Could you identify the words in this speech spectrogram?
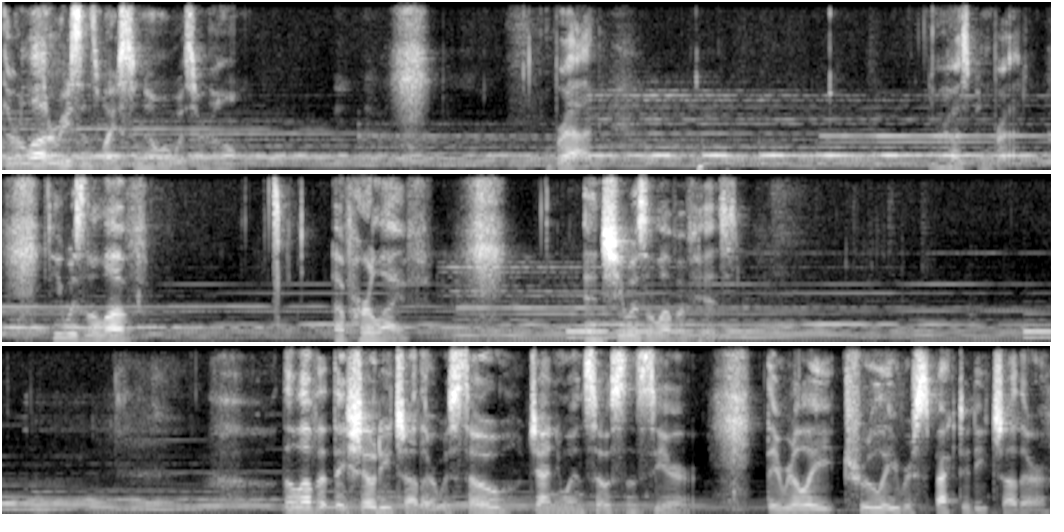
There are a lot of reasons why Sonoma was her home. Brad, your husband Brad, he was the love of her life, and she was the love of his. The love that they showed each other was so genuine, so sincere. They really, truly respected each other,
